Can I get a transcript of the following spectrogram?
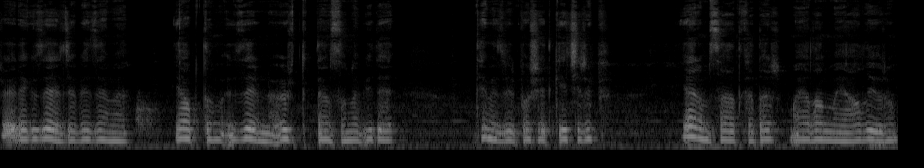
Şöyle güzelce bezeme yaptım. Üzerine örttükten sonra bir de temiz bir poşet geçirip yarım saat kadar mayalanmaya alıyorum.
